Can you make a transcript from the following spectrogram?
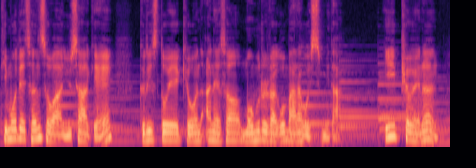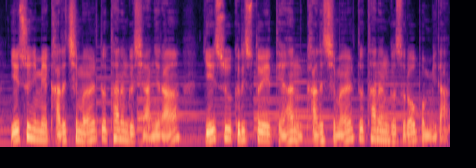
디모데 전서와 유사하게 그리스도의 교훈 안에서 머무르라고 말하고 있습니다. 이 표현은 예수님의 가르침을 뜻하는 것이 아니라 예수 그리스도에 대한 가르침을 뜻하는 것으로 봅니다.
